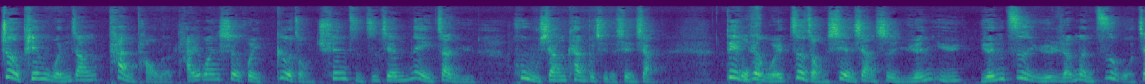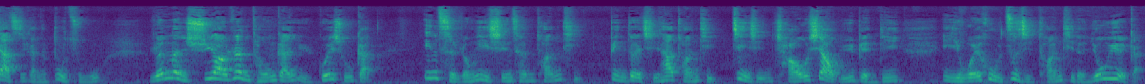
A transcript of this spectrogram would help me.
这篇文章探讨了台湾社会各种圈子之间内战与互相看不起的现象，并认为这种现象是源于源自于人们自我价值感的不足，人们需要认同感与归属感，因此容易形成团体，并对其他团体进行嘲笑与贬低，以维护自己团体的优越感。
